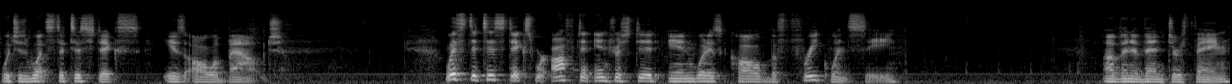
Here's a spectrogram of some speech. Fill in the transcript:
which is what statistics is all about. With statistics, we're often interested in what is called the frequency of an event or thing.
